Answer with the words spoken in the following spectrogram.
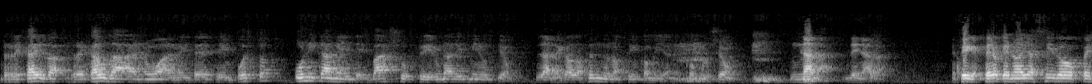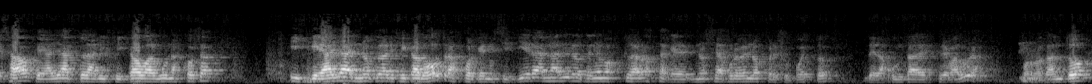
recauda, anualmente de este impuesto, únicamente va a sufrir una disminución, la recaudación de unos 5 millones. Conclusión, nada, de nada. En fin, espero que no haya sido pesado, que haya clarificado algunas cosas y que haya no clarificado otras, porque ni siquiera nadie lo tenemos claro hasta que no se aprueben los presupuestos de la Junta de Extremadura. Por lo tanto,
